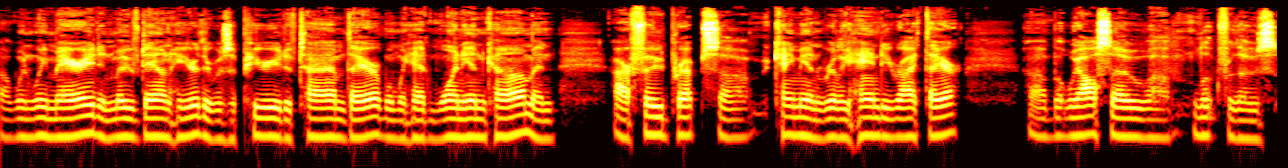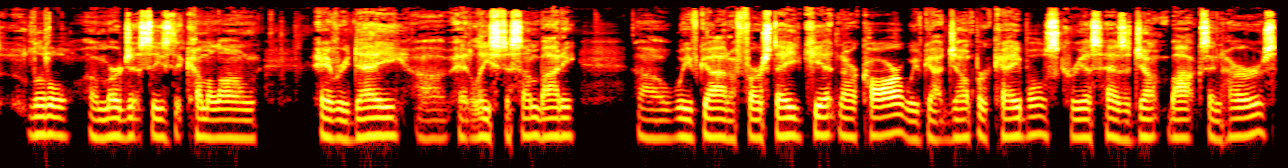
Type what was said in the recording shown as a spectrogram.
Uh, when we married and moved down here, there was a period of time there when we had one income, and our food preps uh, came in really handy right there. Uh, but we also uh, look for those little emergencies that come along every day, uh, at least to somebody. Uh, we've got a first aid kit in our car. We've got jumper cables. Chris has a jump box in hers.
